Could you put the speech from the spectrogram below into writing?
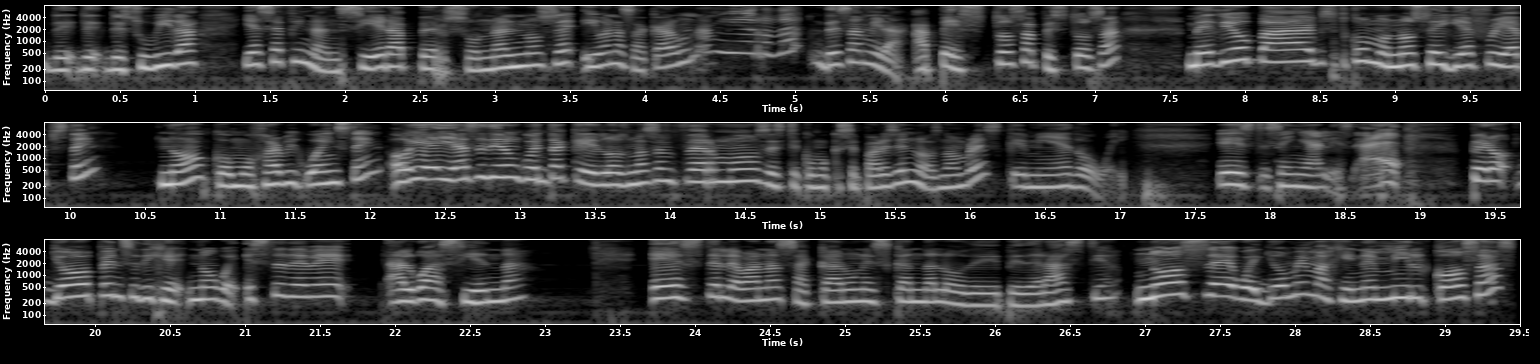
De, de, de, su vida, ya sea financiera, personal, no sé, iban a sacar una mierda de esa, mira, apestosa, apestosa. Me dio vibes como, no sé, Jeffrey Epstein. ¿no? Como Harvey Weinstein. Oye, ya se dieron cuenta que los más enfermos, este, como que se parecen los nombres. Qué miedo, güey. Este, señales. ¡Ah! Pero yo pensé, dije, no, güey, este debe algo a Hacienda. Este le van a sacar un escándalo de pederastia. No sé, güey, yo me imaginé mil cosas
